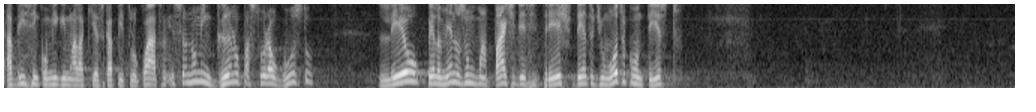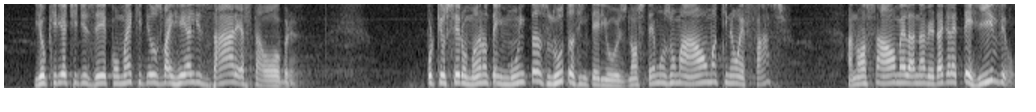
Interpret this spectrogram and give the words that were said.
abrissem comigo em Malaquias capítulo 4. E se eu não me engano, o pastor Augusto leu pelo menos uma parte desse trecho dentro de um outro contexto. E eu queria te dizer como é que Deus vai realizar esta obra. Porque o ser humano tem muitas lutas interiores. Nós temos uma alma que não é fácil. A nossa alma, ela, na verdade, ela é terrível.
